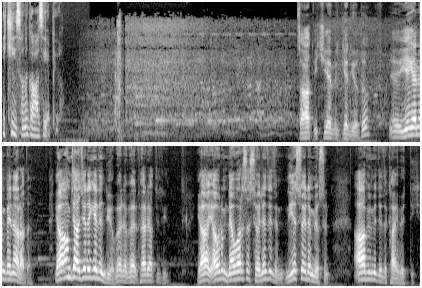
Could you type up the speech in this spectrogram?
iki insanı gazi yapıyor. Saat 2'ye geliyordu. E, yeğenim beni aradı. Ya amca acele gelin diyor. Böyle, böyle feryat ediyor. Ya yavrum ne varsa söyle dedim. Niye söylemiyorsun? Abimi dedi kaybettik.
